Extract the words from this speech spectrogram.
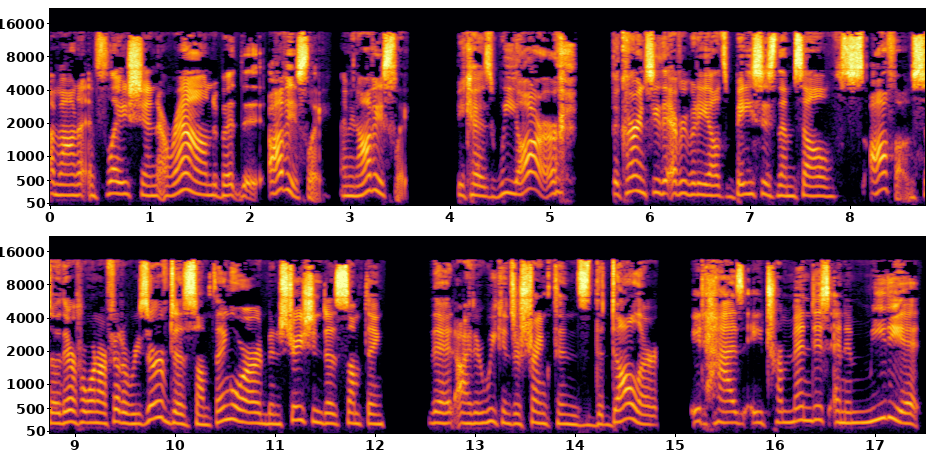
amount of inflation around, but the, obviously, I mean, obviously, because we are the currency that everybody else bases themselves off of. So therefore, when our Federal Reserve does something or our administration does something that either weakens or strengthens the dollar, it has a tremendous and immediate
